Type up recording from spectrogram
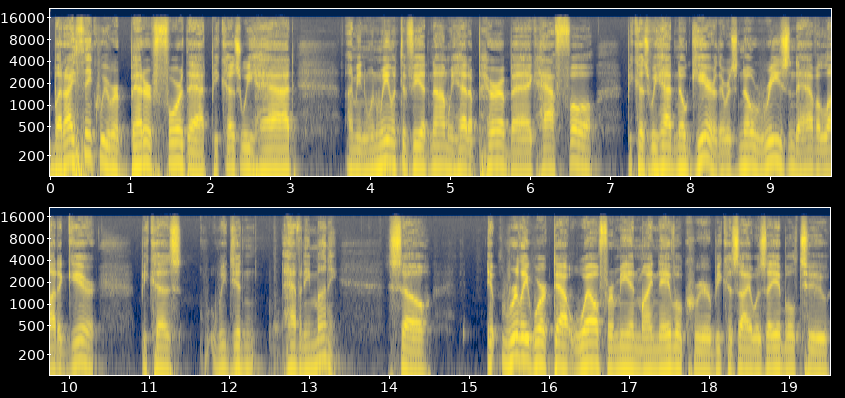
but I think we were better for that because we had, I mean, when we went to Vietnam, we had a parabag half full because we had no gear. There was no reason to have a lot of gear because we didn't have any money. So it really worked out well for me in my naval career because I was able to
